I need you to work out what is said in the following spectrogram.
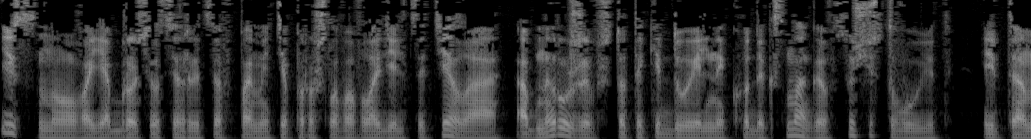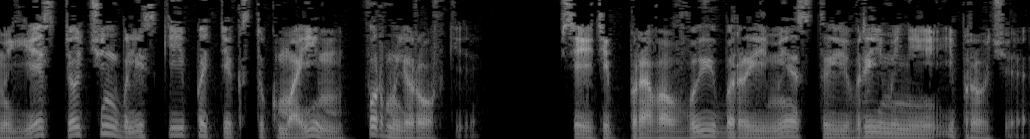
И снова я бросился рыться в памяти прошлого владельца тела, обнаружив, что таки дуэльный кодекс магов существует, и там есть очень близкие по тексту к моим формулировки. Все эти права выбора и места, и времени, и прочее.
